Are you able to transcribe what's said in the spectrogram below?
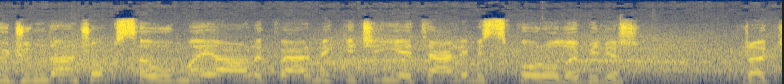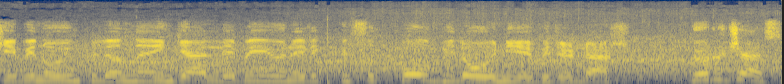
hücumdan çok savunmaya ağırlık vermek için yeterli bir skor olabilir. Rakibin oyun planını engellemeye yönelik bir futbol bile oynayabilirler. Göreceğiz.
